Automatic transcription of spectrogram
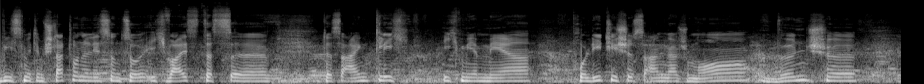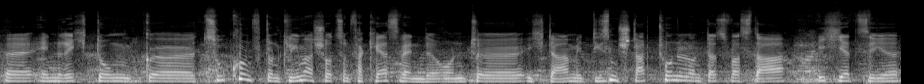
wie es mit dem Stadttunnel ist und so. Ich weiß, dass, äh, dass eigentlich ich mir mehr politisches Engagement wünsche äh, in Richtung äh, Zukunft und Klimaschutz und Verkehrswende. Und ich da mit diesem Stadttunnel und das, was da ich jetzt sehe,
